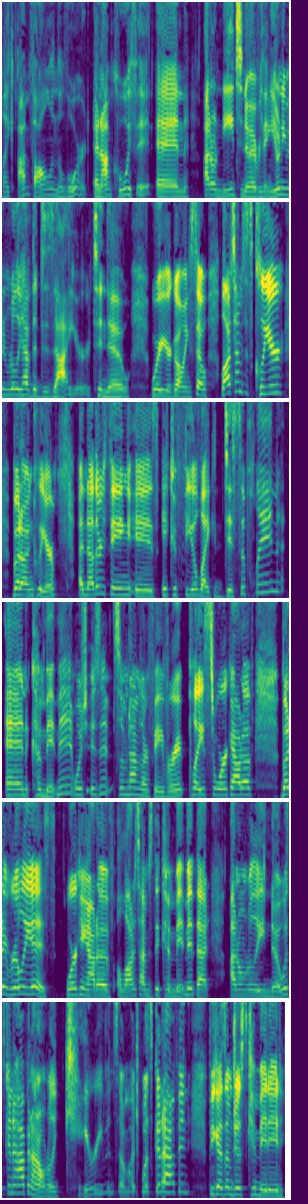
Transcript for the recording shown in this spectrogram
like I'm following the Lord and I'm cool with it. And I don't need to know everything. You don't even really have the desire to know where you're going. So a lot of times it's clear, but unclear. Another thing is it could feel like discipline and commitment, which isn't sometimes our favorite place to work out of, but it really is working out of a lot of times the commitment that I don't really know what's going to happen. I don't really care even so much what's going to happen because I'm just committed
